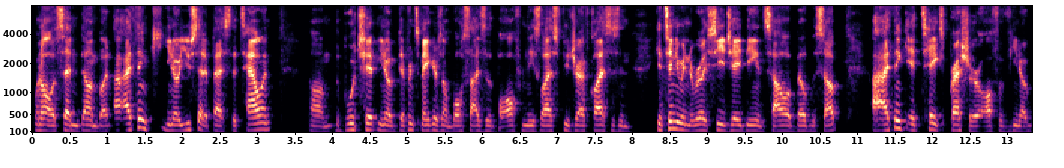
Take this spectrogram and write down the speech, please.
when all is said and done. But I think, you know, you said it best the talent, um, the blue chip, you know, difference makers on both sides of the ball from these last few draft classes and continuing to really see JD and Saleh build this up. I think it takes pressure off of, you know,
